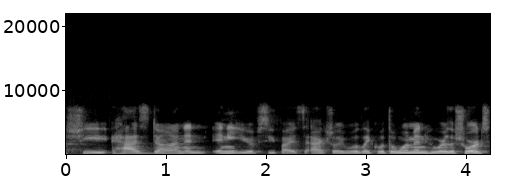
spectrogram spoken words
she has done, and any UFC fights actually, with like with the women who wear the shorts,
